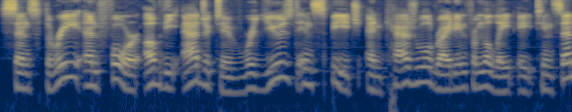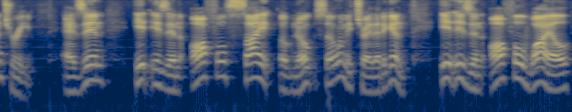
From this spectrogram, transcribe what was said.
since three and four of the adjective were used in speech and casual writing from the late 18th century, as in, it is an awful sight. Oh, no, so let me try that again. It is an awful while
